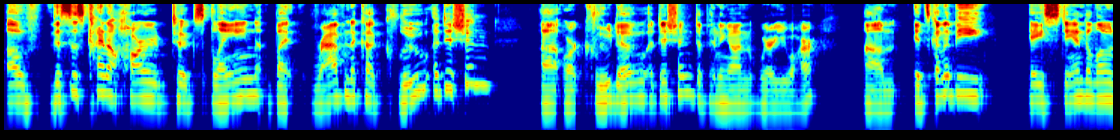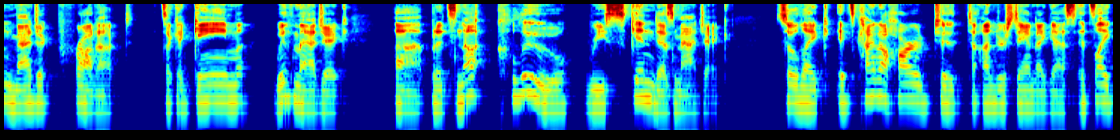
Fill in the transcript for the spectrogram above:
of this is kind of hard to explain, but Ravnica Clue edition, uh, or Cluedo edition, depending on where you are. Um, it's going to be a standalone Magic product. It's like a game with Magic, uh, but it's not Clue reskinned as Magic. So like it's kind of hard to to understand, I guess. It's like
